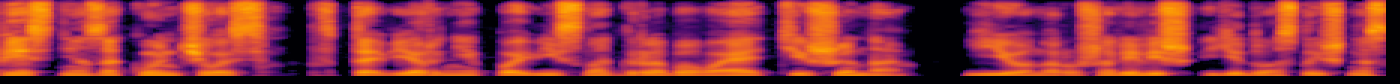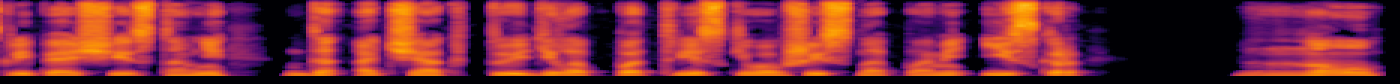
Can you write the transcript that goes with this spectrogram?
Песня закончилась. В таверне повисла гробовая тишина. Ее нарушали лишь едва слышно скрипящие ставни, да очаг, то и дело потрескивавший снопами искр. «Ну,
